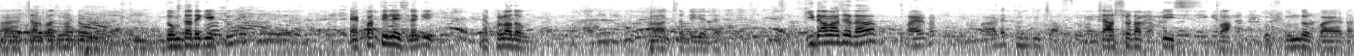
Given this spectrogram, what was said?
হ্যাঁ। চার পাঁচ ঘণ্টা উড়বে দমটা দেখি একটু। এক পাত্তি লেজ নাকি? না খোলা দম। আচ্ছা ঠিক আছে। কি দাম আছে দাদা পায়রাটা পায়রাটা কিনছি চারশো চারশো টাকা পিস। বাহ খুব সুন্দর পায়রাটা।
